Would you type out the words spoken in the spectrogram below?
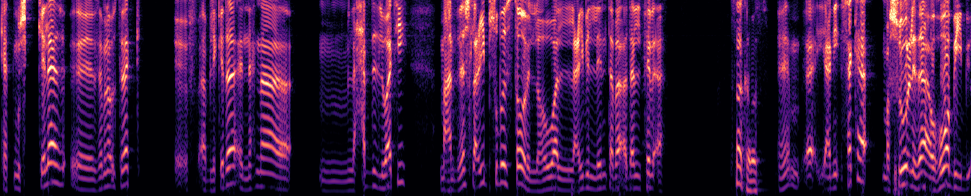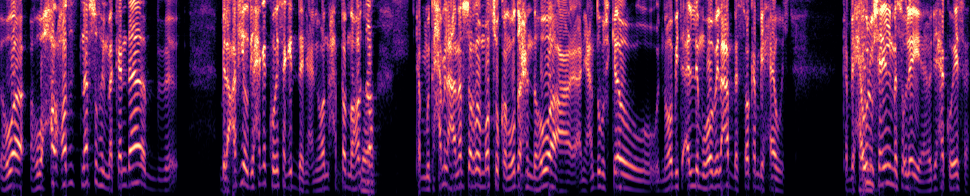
كانت مشكلة آه زي ما أنا قلت لك آه قبل كده إن إحنا لحد دلوقتي ما عندناش لعيب سوبر ستار اللي هو اللعيب اللي انت بقى ده الفرقة. ساكا بس. يعني ساكا مشروع لده أو هو بي هو هو حاطط نفسه في المكان ده بالعافية ودي حاجة كويسة جدا. يعني هو حتى النهارده نعم. كان متحمل على نفسه اغلب الماتش وكان واضح إن هو يعني عنده مشكلة وإن هو بيتألم وهو بيلعب بس هو كان بيحاول. كان بيحاول وشايل المسؤولية ودي حاجة كويسة.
